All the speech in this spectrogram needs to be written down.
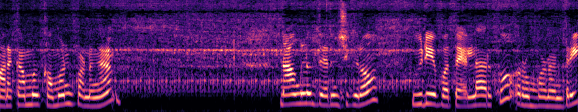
மறக்காமல் கமெண்ட் பண்ணுங்கள் நாங்களும் தெரிஞ்சுக்கிறோம். வீடியோ பார்த்த எல்லாருக்கும் ரொம்ப நன்றி.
